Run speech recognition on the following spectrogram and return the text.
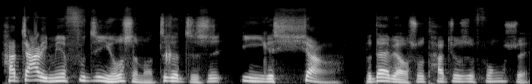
它家里面附近有什么，这个只是印一个象，不代表说它就是风水。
